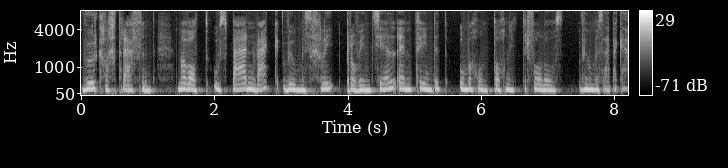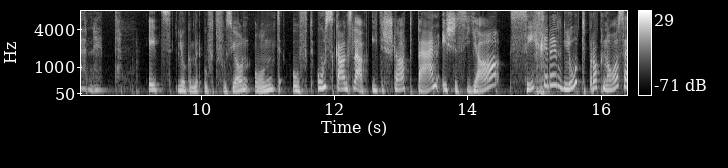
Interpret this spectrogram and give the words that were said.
wirklich treffend. Man will aus Bern weg, weil man es ein provinziell empfindet und man kommt doch nicht davon los, weil man es eben gerne hat. Jetzt schauen wir auf die Fusion und auf die Ausgangslage. In der Stadt Bern ist es ja sicherer, laut Prognose.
